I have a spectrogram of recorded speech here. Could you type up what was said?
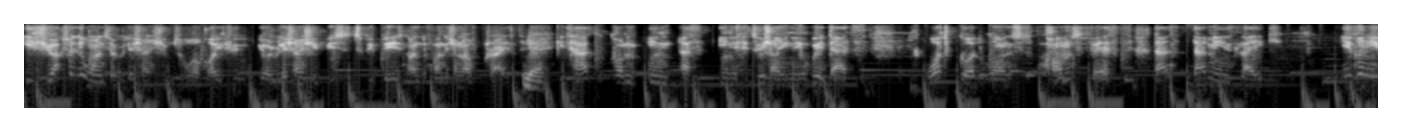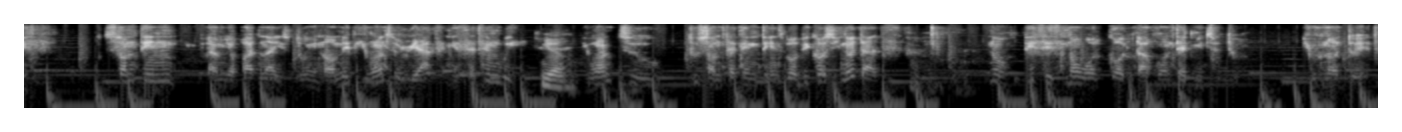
if you actually want your relationship to work, or if you, your relationship is to be based on the foundation of Christ, Yeah. it has to come in as in a situation in a way that what God wants comes first. That that means like even if something um, your partner is doing, or maybe you want to react in a certain way, Yeah. you want to do some certain things, but because you know that no, this is not what God have wanted me to do, you will not do it.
